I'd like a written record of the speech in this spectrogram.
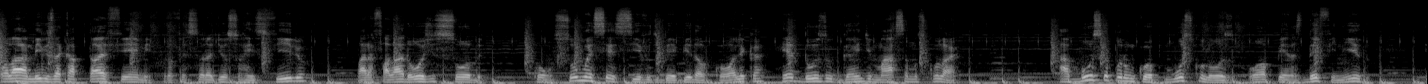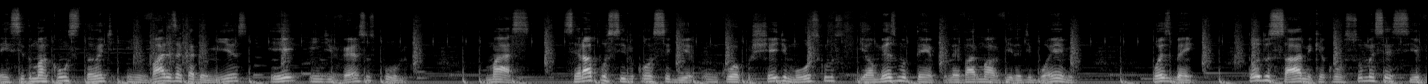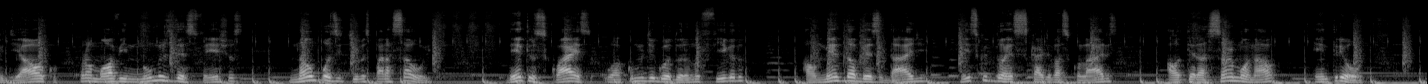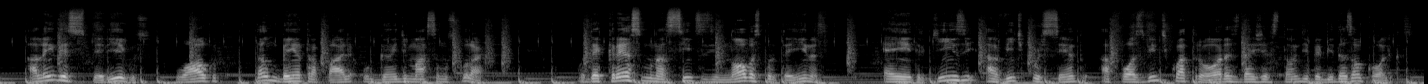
Olá, amigos da Capital FM, professor Adilson Reis Filho, para falar hoje sobre consumo excessivo de bebida alcoólica reduz o ganho de massa muscular. A busca por um corpo musculoso ou apenas definido tem sido uma constante em várias academias e em diversos públicos. Mas será possível conseguir um corpo cheio de músculos e ao mesmo tempo levar uma vida de boêmio? Pois bem, todos sabem que o consumo excessivo de álcool promove inúmeros desfechos não positivos para a saúde, dentre os quais o acúmulo de gordura no fígado, aumento da obesidade, risco de doenças cardiovasculares, alteração hormonal, entre outros. Além desses perigos, o álcool também atrapalha o ganho de massa muscular. O decréscimo na síntese de novas proteínas é entre 15 a 20% após 24 horas da ingestão de bebidas alcoólicas.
